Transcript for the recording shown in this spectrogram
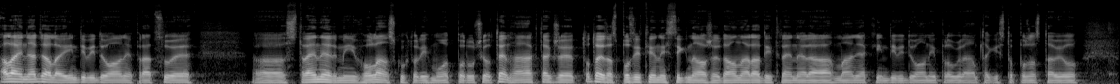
ale aj naďalej individuálne pracuje uh, s trénermi v Holandsku, ktorých mu odporúčil ten hák, takže toto je zase pozitívny signál, že dal na rady trénera, má nejaký individuálny program, takisto pozastavil mm,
